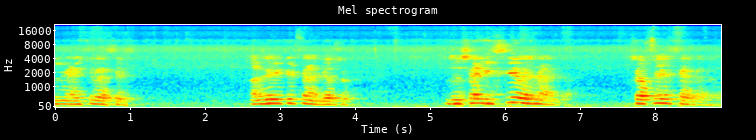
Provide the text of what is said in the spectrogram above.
तुम्ही ऐकलं असेल. अमेरिकेतून आणलं होतं दुसरा इस्रीवरून आणला चॉकलेट करणारा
